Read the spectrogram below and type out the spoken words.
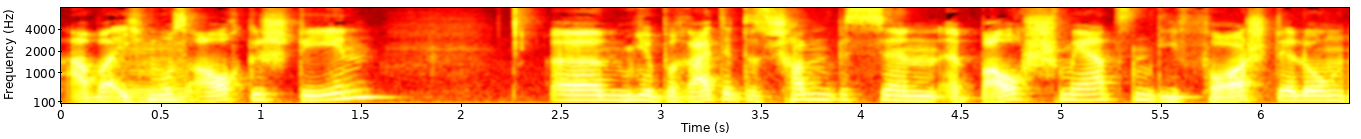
aber ich mhm. muss auch gestehen, ähm, mir bereitet es schon ein bisschen äh, Bauchschmerzen, die Vorstellung,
